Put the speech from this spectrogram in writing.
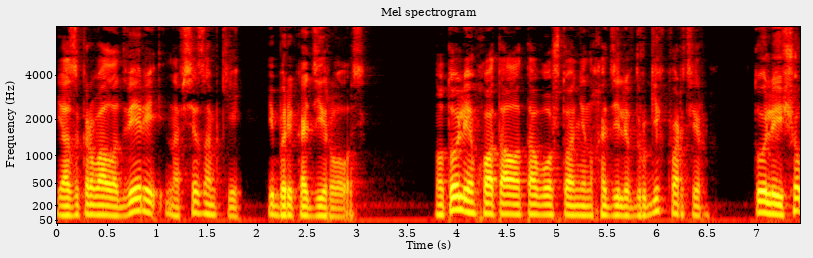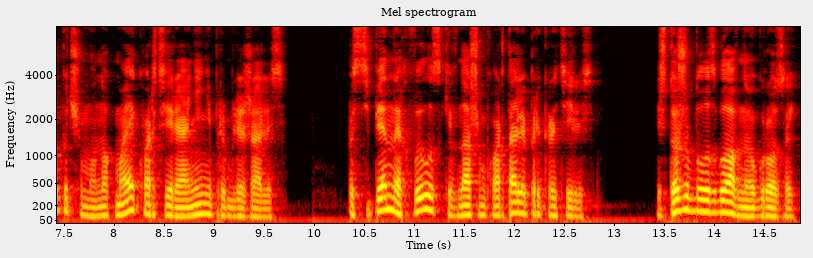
Я закрывала двери на все замки и баррикадировалась. Но то ли им хватало того, что они находили в других квартирах, то ли еще почему, но к моей квартире они не приближались. Постепенно их вылазки в нашем квартале прекратились. И что же было с главной угрозой?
